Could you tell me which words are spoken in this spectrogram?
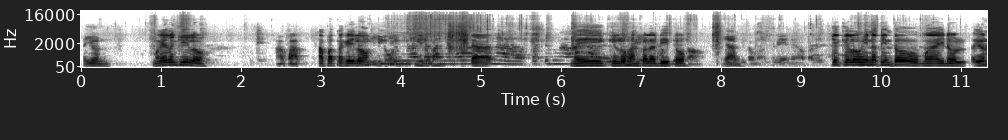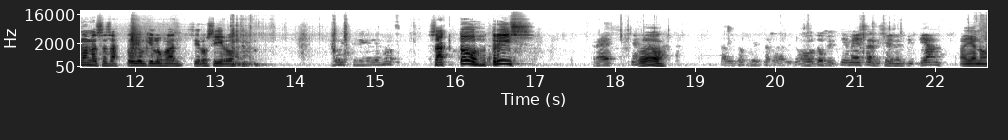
Ayun. Mga ilang kilo? Apat. Apat na kilo? Kilo, kilo man. Ah, may kiluhan pala dito. Yan. Kikiluhin natin to mga idol. Ayun o, nasasakto yung kiluhan. 0-0. Sakto, Tris. Res. Oh, O, 250 mesa, di 750 yan. ayan o.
